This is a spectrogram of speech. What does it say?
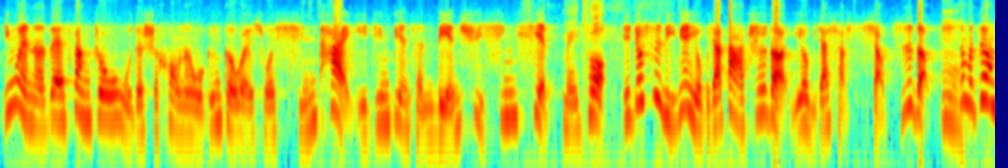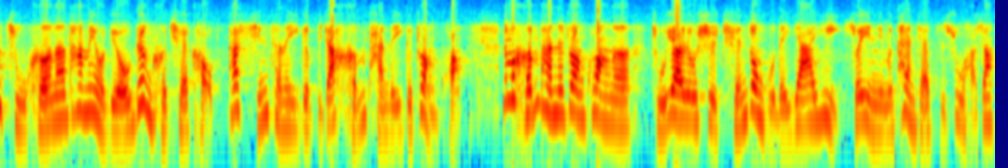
因为呢，在上周五的时候呢，我跟各位说，形态已经变成连续新线，没错，也就是里面有比较大只的，也有比较小小只的。嗯那么这样组合呢，它没有留任何缺口，它形成了一个比较横盘的一个状况。那么横盘的状况呢，主要就是权重股的压抑，所以你们看起来指数好像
